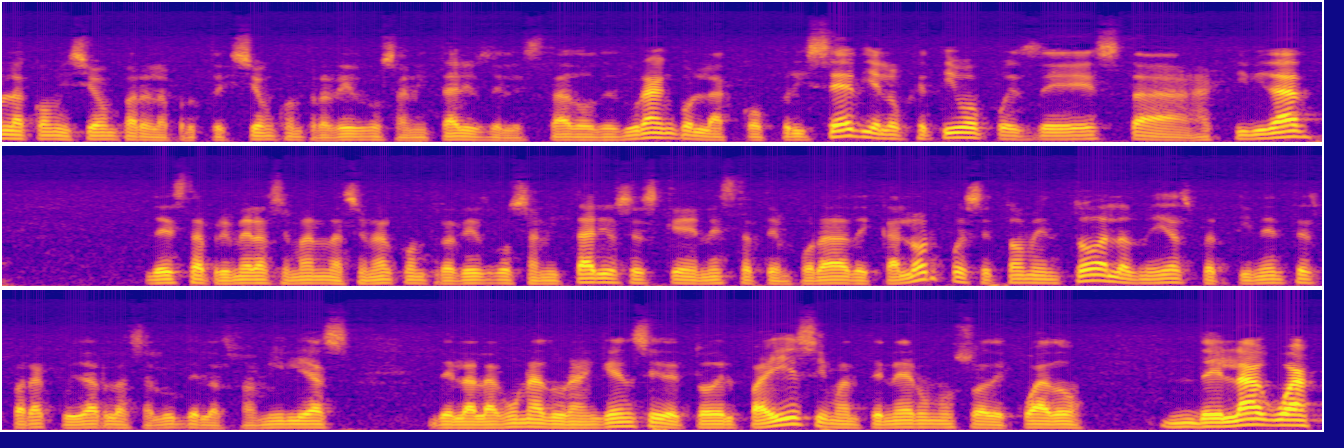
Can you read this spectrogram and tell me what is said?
la Comisión para la Protección contra Riesgos Sanitarios del Estado de Durango, la COPRISED, y el objetivo pues de esta actividad de esta primera Semana Nacional contra Riesgos Sanitarios es que en esta temporada de calor pues se tomen todas las medidas pertinentes para cuidar la salud de las familias de la laguna duranguense y de todo el país y mantener un uso adecuado del agua.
